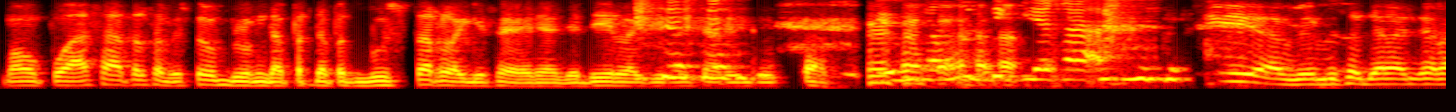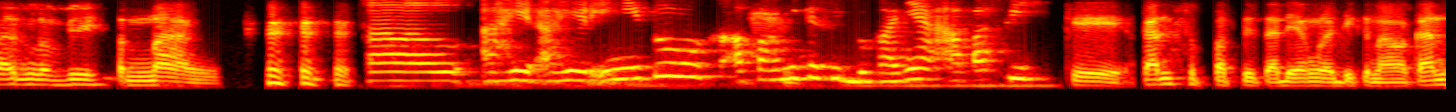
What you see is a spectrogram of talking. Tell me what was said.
mau puasa terus habis itu belum dapat dapat booster lagi sayanya, jadi lagi mencari booster. Biar bisa mudik ya kak. iya, biar bisa jalan-jalan lebih tenang. Kalau akhir-akhir ini tuh Fahmi kesibukannya apa sih? Oke, kan seperti tadi yang udah dikenalkan,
